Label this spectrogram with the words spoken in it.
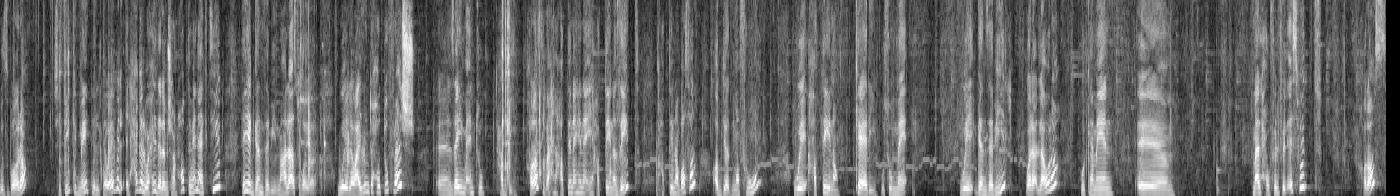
كزبرة. شايفين كمية التوابل. الحاجة الوحيدة اللي مش هنحط منها كتير هي الجنزبيل معلقة صغيرة. ولو عايزين تحطوه فريش آه، زي ما أنتوا حابين. خلاص يبقى إحنا حطينا هنا إيه؟ حطينا زيت حطينا بصل أبيض مفروم وحطينا كاري وسماق وجنزبيل ورق لورا وكمان آم، ملح وفلفل أسود. خلاص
